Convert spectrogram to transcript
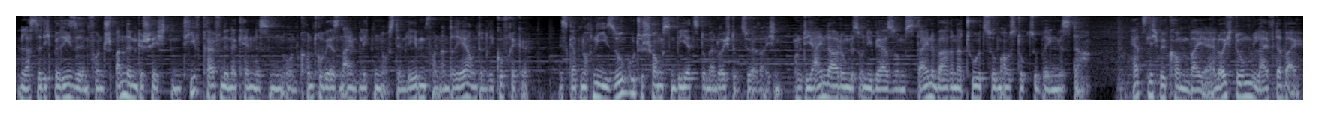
Lasse dich berieseln von spannenden Geschichten, tiefgreifenden Erkenntnissen und kontroversen Einblicken aus dem Leben von Andrea und Enrico Fricke. Es gab noch nie so gute Chancen wie jetzt, um Erleuchtung zu erreichen. Und die Einladung des Universums, deine wahre Natur zum Ausdruck zu bringen, ist da. Herzlich willkommen bei Erleuchtung live dabei.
